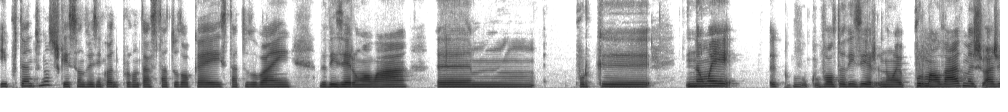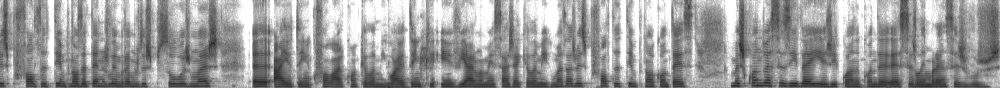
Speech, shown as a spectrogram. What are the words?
e portanto, não se esqueçam de vez em quando de perguntar se está tudo ok, se está tudo bem, de dizer um olá, um, porque não é volto a dizer, não é por maldade, mas às vezes por falta de tempo, nós até nos lembramos das pessoas, mas uh, ah, eu tenho que falar com aquele amigo, ah, eu tenho que enviar uma mensagem àquele amigo, mas às vezes por falta de tempo não acontece, mas quando essas ideias e quando, quando essas lembranças vos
